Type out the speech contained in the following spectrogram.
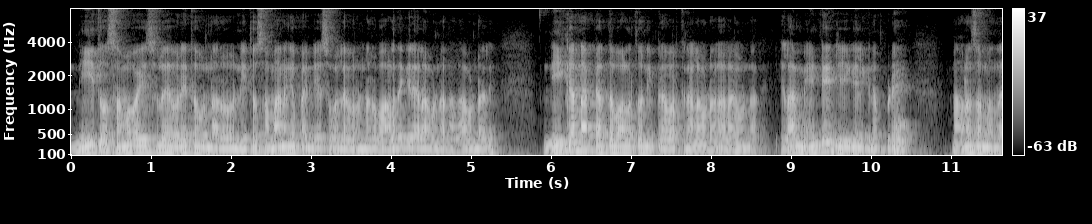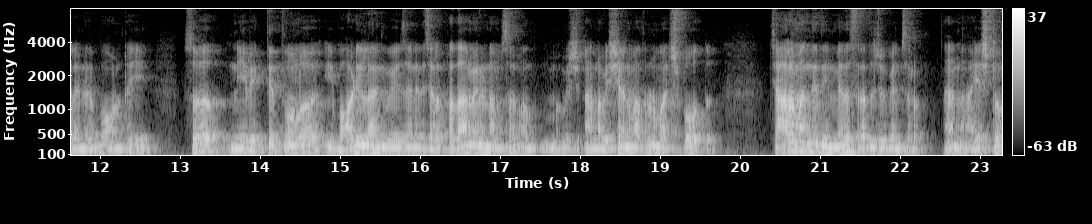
నీతో సమ వయసులో ఎవరైతే ఉన్నారో నీతో సమానంగా పనిచేసే వాళ్ళు ఎవరు ఉన్నారో వాళ్ళ దగ్గర ఎలా ఉండాలో అలా ఉండాలి. నీకన్నా పెద్దవాళ్ళతో నీ ప్రవర్తన ఎలా ఉండాలో అలా ఉండాలి. ఇలా మెయింటైన్ చేయగలిగినప్పుడే మానవ సంబంధాలు అనేవి బాగుంటాయి. సో నీ వ్యక్తిత్వంలో ఈ బాడీ లాంగ్వేజ్ అనేది చాలా ప్రధానమైన అంశం అన్న విషయాన్ని మాత్రం నువ్వు మర్చిపోవద్దు. చాలామంది దీని మీద శ్రద్ధ చూపించరు. నా ఇష్టం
